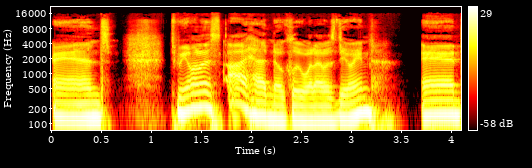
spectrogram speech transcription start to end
And to be honest, I had no clue what I was doing. And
